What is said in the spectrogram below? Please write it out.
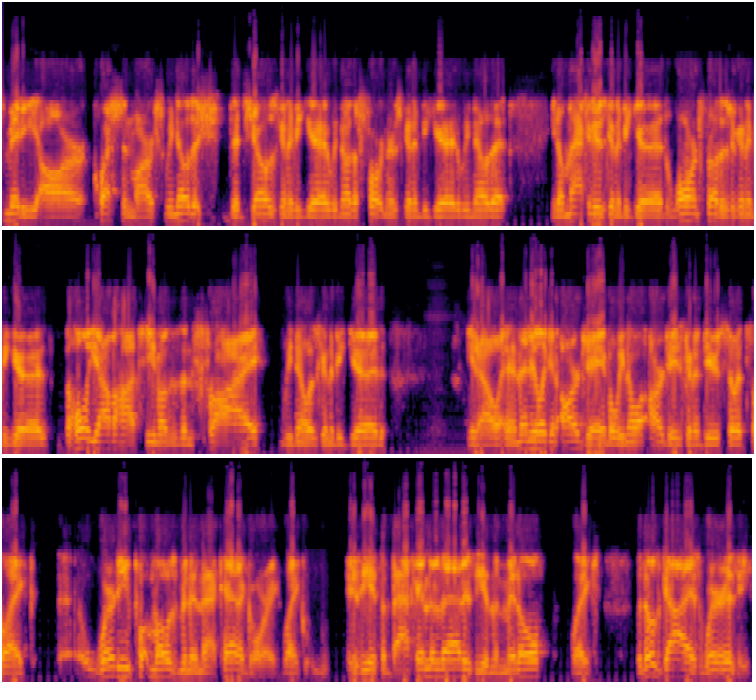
Smitty are question marks, we know that Sh- that Joe's going to be good. We know that Forkner's going to be good. We know that you know McAdoo's going to be good. Lawrence brothers are going to be good. The whole Yamaha team, other than Frye, we know is going to be good. You know, and then you look at RJ, but we know what RJ is going to do. So it's like, where do you put Mosiman in that category? Like, is he at the back end of that? Is he in the middle? Like, with those guys, where is he?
